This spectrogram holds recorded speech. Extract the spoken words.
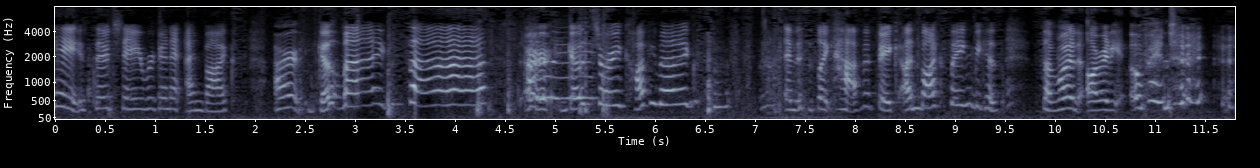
Okay, so today we're gonna unbox our goat mugs, uh, our goat story coffee mugs. And this is like half a fake unboxing because someone already opened it.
